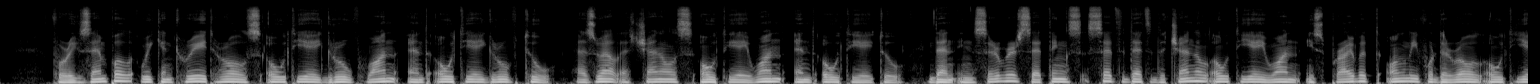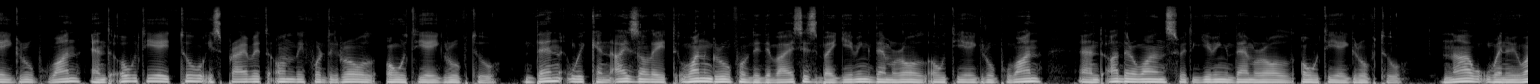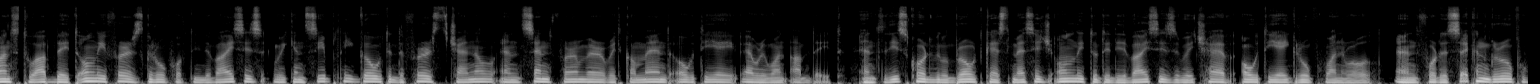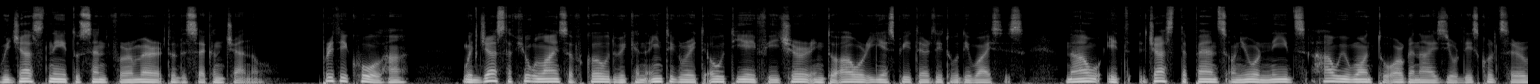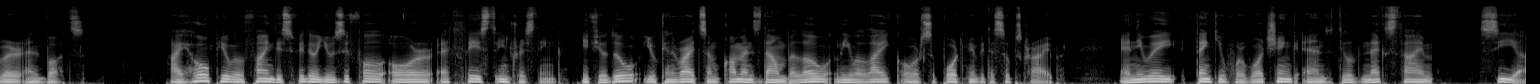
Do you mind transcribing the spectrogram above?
For example, we can create roles OTA group 1 and OTA group 2, as well as channels OTA 1 and OTA 2. Then in server settings, set that the channel OTA1 is private only for the role OTA group 1 and OTA2 is private only for the role OTA group 2. Then we can isolate one group of the devices by giving them role OTA group 1 and other ones with giving them role OTA group 2. Now, when we want to update only first group of the devices, we can simply go to the first channel and send firmware with command OTA everyone update. And Discord will broadcast message only to the devices which have OTA group 1 role. And for the second group, we just need to send firmware to the second channel. Pretty cool, huh? With just a few lines of code, we can integrate OTA feature into our ESP32 devices. Now it just depends on your needs how you want to organize your Discord server and bots. I hope you will find this video useful or at least interesting. If you do, you can write some comments down below, leave a like or support me with a subscribe. Anyway, thank you for watching and till the next time, see ya!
